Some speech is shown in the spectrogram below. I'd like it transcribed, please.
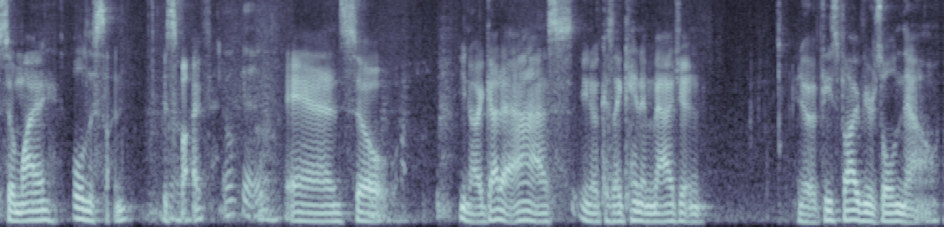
So my oldest son is five. Okay. And so, you know, I got to ask, you know, because I can't imagine, you know, if he's five years old now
